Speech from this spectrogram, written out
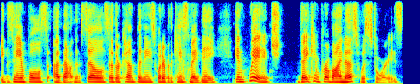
examples about themselves, other companies, whatever the case may be, in which they can provide us with stories.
